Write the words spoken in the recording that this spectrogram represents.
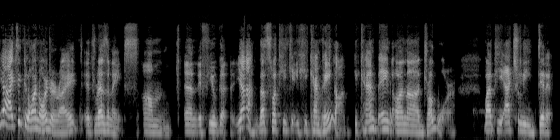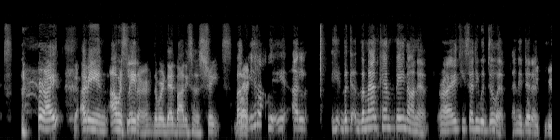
Yeah, I think law and order, right? It resonates. Um, and if you get, yeah, that's what he he campaigned on. He campaigned on a drug war, but he actually did it, right? Yeah. I mean, hours later, there were dead bodies in the streets. But Right. you know, he, I, he, the the man campaigned on it, right? He said he would do it, and he did it. You'd be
